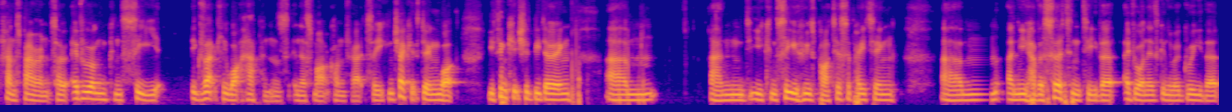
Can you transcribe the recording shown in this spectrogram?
transparent, so everyone can see exactly what happens in a smart contract. So you can check it's doing what you think it should be doing. Um, and you can see who's participating. Um, and you have a certainty that everyone is going to agree that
